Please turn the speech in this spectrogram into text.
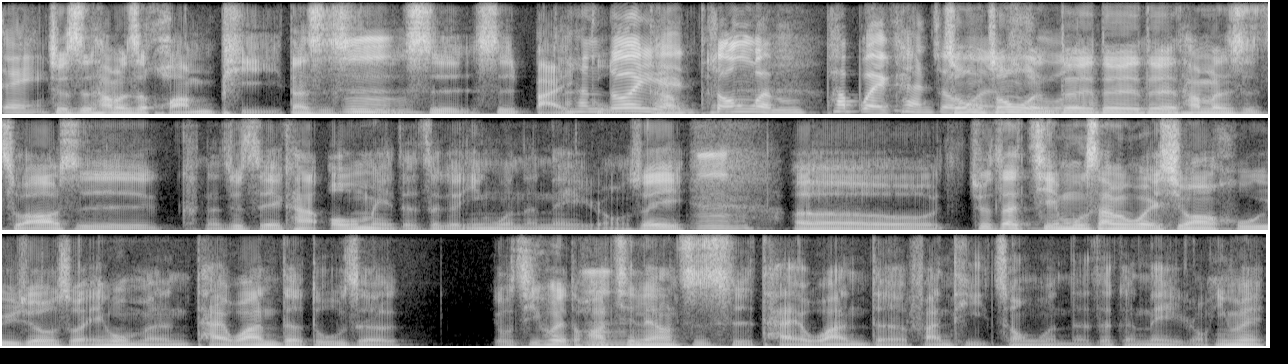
对，就是他们是黄皮，但是是、嗯、是是白骨。很多也中文，他不会看中文。中中文，对对对，他们是主要是可能就直接看欧美的这个英文的内容。所以，嗯，呃，就在节目上面，我也希望呼吁，就是说，哎、欸，我们台湾的读者有机会的话，尽量支持台湾的繁体中文的这个内容，因为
